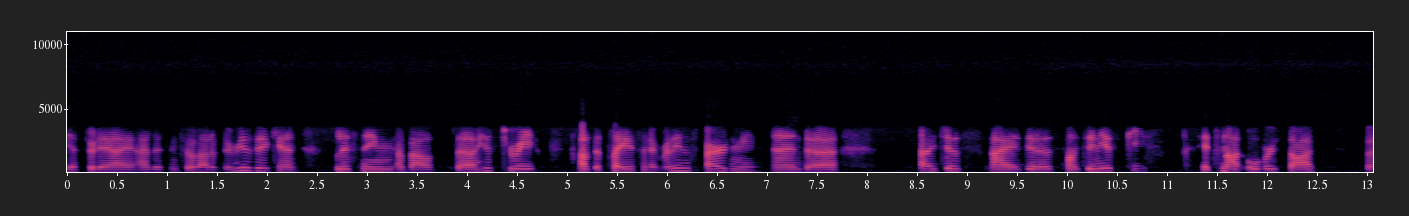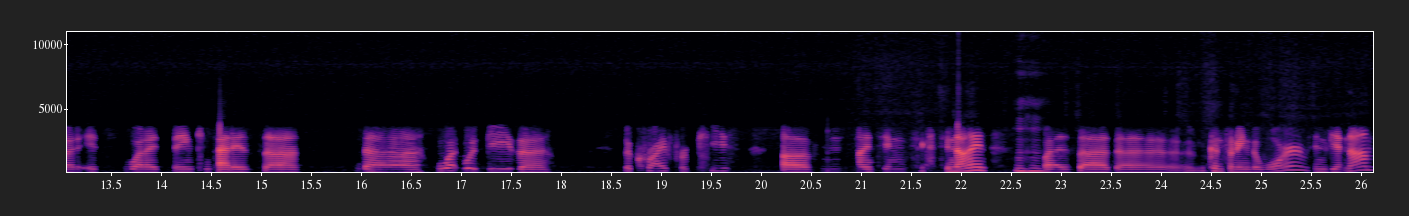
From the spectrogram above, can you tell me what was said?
yesterday, I, I listened to a lot of their music and listening about the history of the place, and it really inspired me. And uh, I just I did a spontaneous piece. It's not overthought, but it's what I think that is the the what would be the the cry for peace of 1969 mm-hmm. was uh, the concerning the war in Vietnam.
